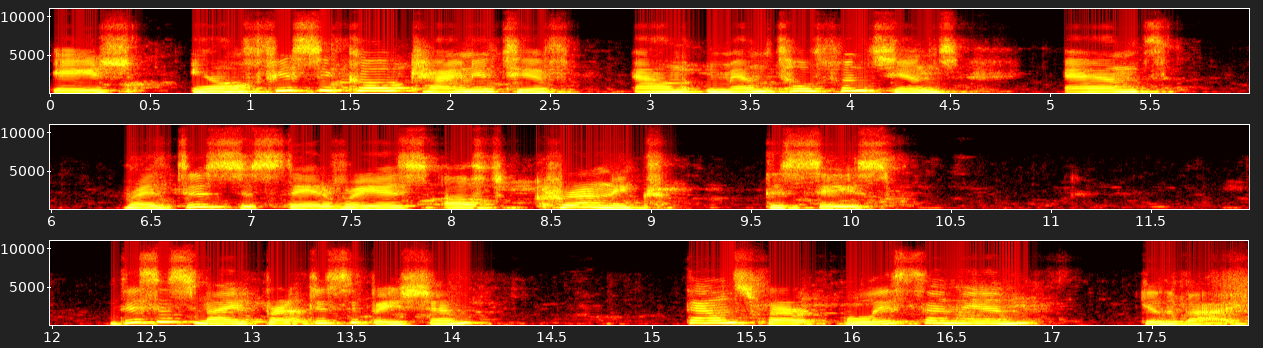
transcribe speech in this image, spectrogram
age in physical, cognitive, and mental functions and reduces the risk of chronic disease. This is my participation. Thanks for listening. Goodbye.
